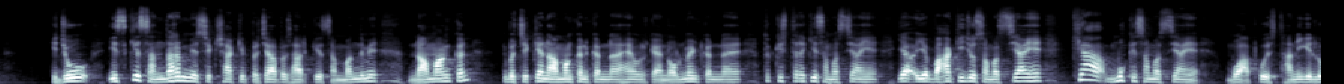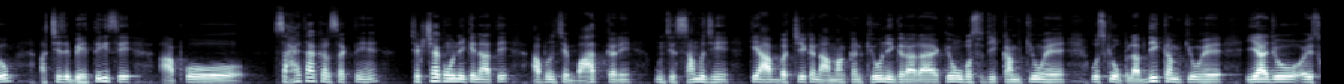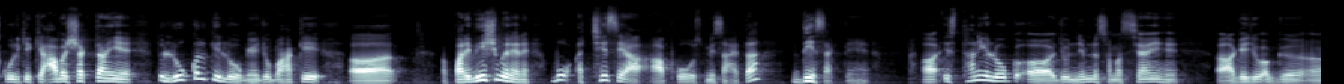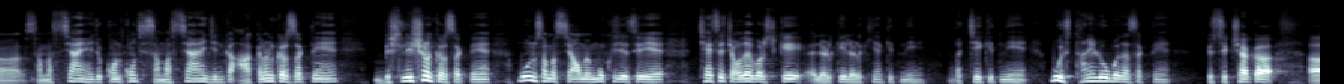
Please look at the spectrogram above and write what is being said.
कि जो इसके संदर्भ में शिक्षा के प्रचार प्रसार के संबंध में नामांकन, कि बच्चे क्या नामांकन करना है, उनका एनरोलमेंट करना है तो किस तरह की समस्याएँ हैं, या या वहाँ की जो समस्याएँ हैं, क्या मुख्य समस्याएँ हैं, वो आपको स्थानीय लोग अच्छे से, बेहतरी से आपको सहायता कर सकते हैं। शिक्षक होने के नाते आप उनसे बात करें, उनसे समझें कि आप बच्चे का नामांकन क्यों नहीं करा रहा है, क्यों उपस्थिति कम क्यों है, उसकी उपलब्धि कम क्यों है, या जो स्कूल की क्या आवश्यकताएँ हैं। तो लोकल के लोग हैं जो वहाँ के परिवेश में रह रहे हैं वो अच्छे से आ, आपको उसमें सहायता दे सकते हैं। स्थानीय लोग जो निम्न समस्याएँ हैं आगे जो अग समस्याएँ हैं जो कौन कौन सी समस्याएँ हैं जिनका आकलन कर सकते हैं विश्लेषण कर सकते हैं वो उन समस्याओं में मुख्य जैसे है छः से चौदह वर्ष के लड़के लड़कियाँ कितने हैं बच्चे कितने हैं वो स्थानीय लोग बता सकते हैं। कि शिक्षा का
